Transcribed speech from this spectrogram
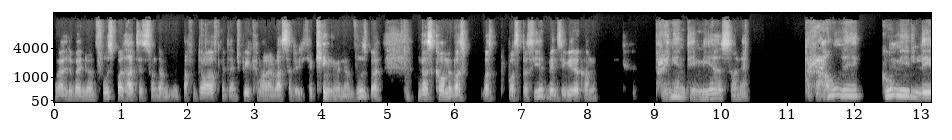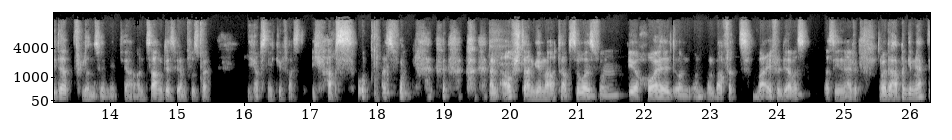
Weil du, wenn du einen Fußball hattest und dann auf dem Dorf mit deinen Spielkameraden warst du natürlich der King, wenn du einen Fußball. Und was, komme, was, was, was passiert, wenn sie wiederkommen? Bringen die mir so eine braune Gummilederpflunze mit, ja, und sagen, das wäre ein Fußball. Ich habe es nicht gefasst. Ich habe sowas von einen Aufstand gemacht, habe sowas von mhm. geheult und, und, und war verzweifelt, ja, was, was ihnen einfällt. Aber da hat man gemerkt,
